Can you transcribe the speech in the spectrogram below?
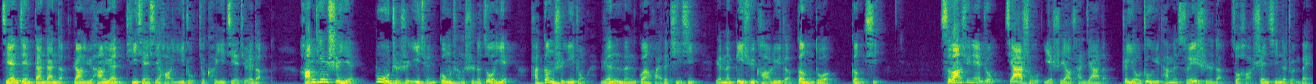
简简单单的让宇航员提前写好遗嘱就可以解决的。航天事业不只是一群工程师的作业，它更是一种人文关怀的体系。人们必须考虑的更多、更细。死亡训练中，家属也是要参加的，这有助于他们随时的做好身心的准备。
